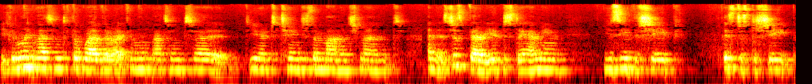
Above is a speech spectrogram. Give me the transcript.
You can link that into the weather. I can link that into you know to changes in management, and it's just very interesting. I mean, you see the sheep, it's just a sheep,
